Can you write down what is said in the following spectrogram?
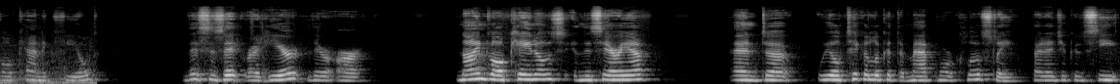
volcanic field. This is it right here. There are nine volcanoes in this area, and uh, we'll take a look at the map more closely. But as you can see,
